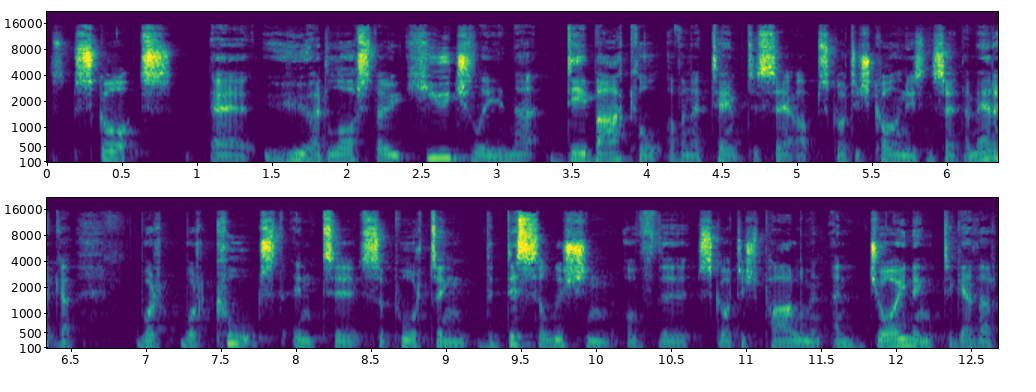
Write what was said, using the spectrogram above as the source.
Scots uh, who had lost out hugely in that debacle of an attempt to set up Scottish colonies in South America were, were coaxed into supporting the dissolution of the Scottish Parliament and joining together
